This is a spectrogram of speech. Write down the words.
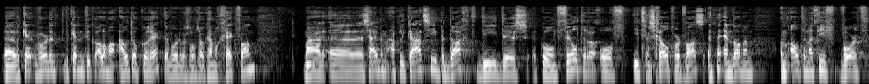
We, ken, we, worden, we kennen natuurlijk allemaal autocorrect. Daar worden we soms ook helemaal gek van. Maar zij hebben een applicatie bedacht... die dus kon filteren of iets een scheldwoord was... en, en dan een een alternatief woord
